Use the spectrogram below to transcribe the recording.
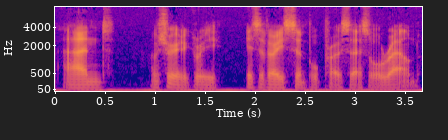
and I'm sure you'd agree it's a very simple process all round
